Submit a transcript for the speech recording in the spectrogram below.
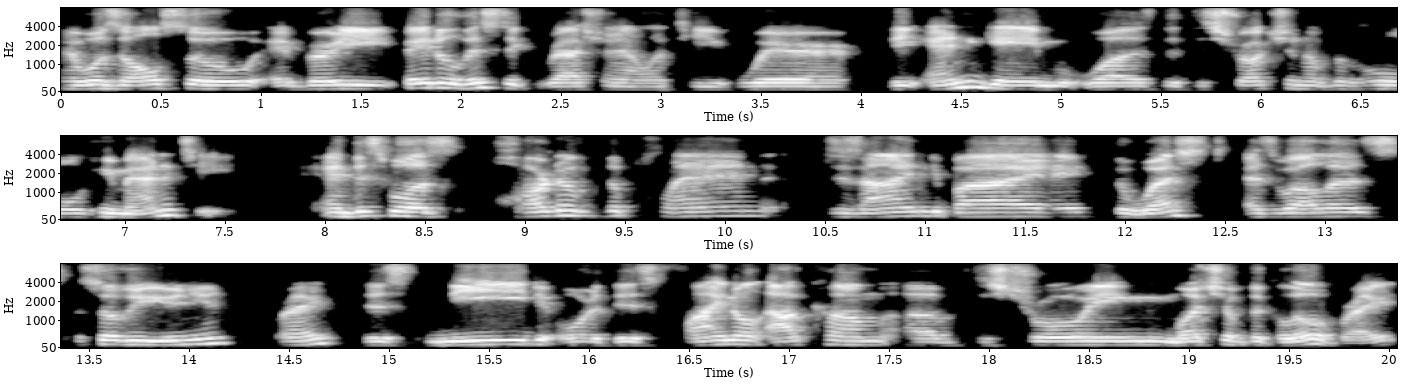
there was also a very fatalistic rationality where the end game was the destruction of the whole humanity. And this was part of the plan designed by the West as well as the Soviet Union, right? This need or this final outcome of destroying much of the globe, right?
